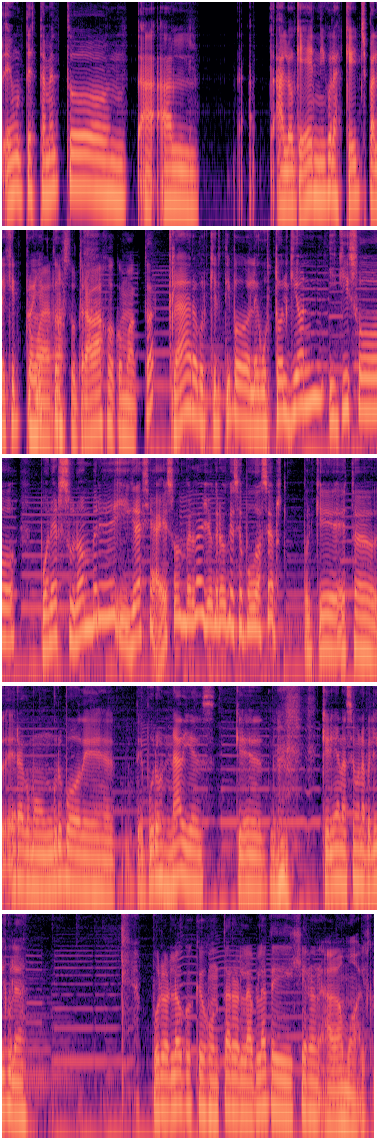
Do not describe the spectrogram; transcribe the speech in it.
es un testamento a, al- a lo que es Nicolas Cage para elegir como a- proyectos. a su trabajo como actor. Claro, porque el tipo le gustó el guion y quiso poner su nombre y gracias a eso, en verdad, yo creo que se pudo hacer. Porque esto era como un grupo de, de puros nadies que querían hacer una película. Puros locos que juntaron la plata y dijeron, hagamos algo.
